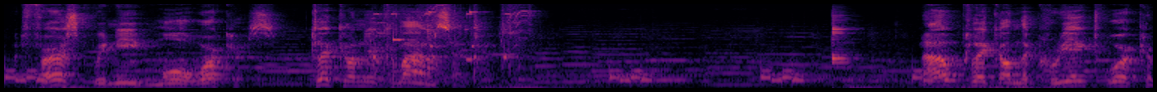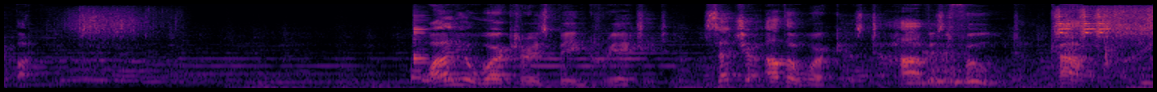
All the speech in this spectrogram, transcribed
But first we need more workers. Click on your command center. Now click on the Create Worker button. While your worker is being created, set your other workers to harvest food and carpentry.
